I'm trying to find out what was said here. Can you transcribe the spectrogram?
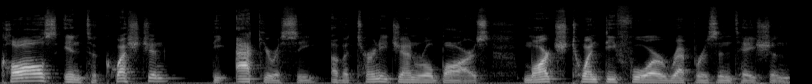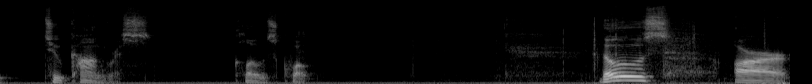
calls into question the accuracy of Attorney General Barr's March 24 representation to Congress. Close quote. Those are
